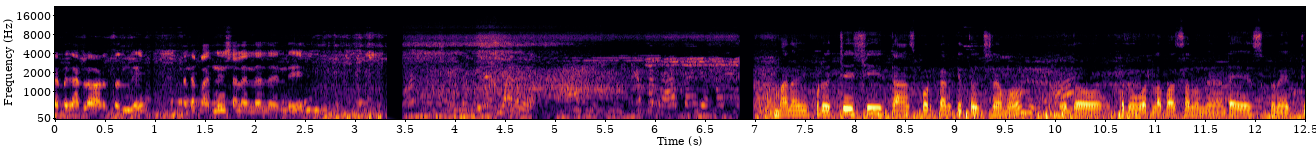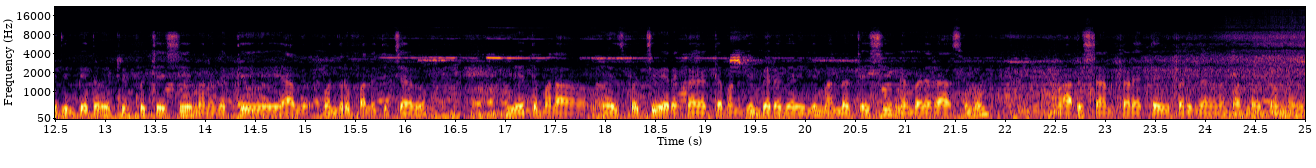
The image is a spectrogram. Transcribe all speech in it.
రెండు గంటలు పడుతుంది. అంటే పది నిమిషాలు వెళ్ళదండి మనం ఇప్పుడు వచ్చేసి ట్రాన్స్పోర్ట్ కాడికి అయితే వచ్చినాము. ఏదో కొన్ని ఒడ్ల బస్సాలు ఉన్నాయంట వేసుకుని ఎత్తి దింపేదో ఈ ట్రిప్ వచ్చేసి మనకైతే యాభై వంద రూపాయలు అయితే ఇచ్చారు. ఇదైతే మళ్ళీ వేసుకొచ్చి వేరే కాడ అయితే మనం దింపేయడం జరిగింది. మళ్ళీ వచ్చేసి నెంబర్ రాసుకున్నాం. ఆటో స్టాండ్ కాడ అయితే విపరీతంగా బండ్లు అయితే ఉన్నాయి.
